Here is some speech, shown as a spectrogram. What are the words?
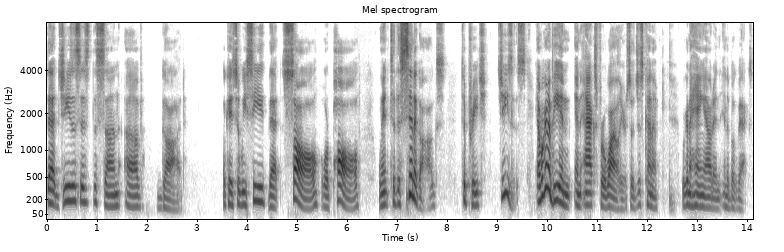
that Jesus is the Son of God. Okay, so we see that Saul or Paul went to the synagogues to preach Jesus. And we're going to be in, in Acts for a while here, so just kind of we're going to hang out in, in the book of Acts.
